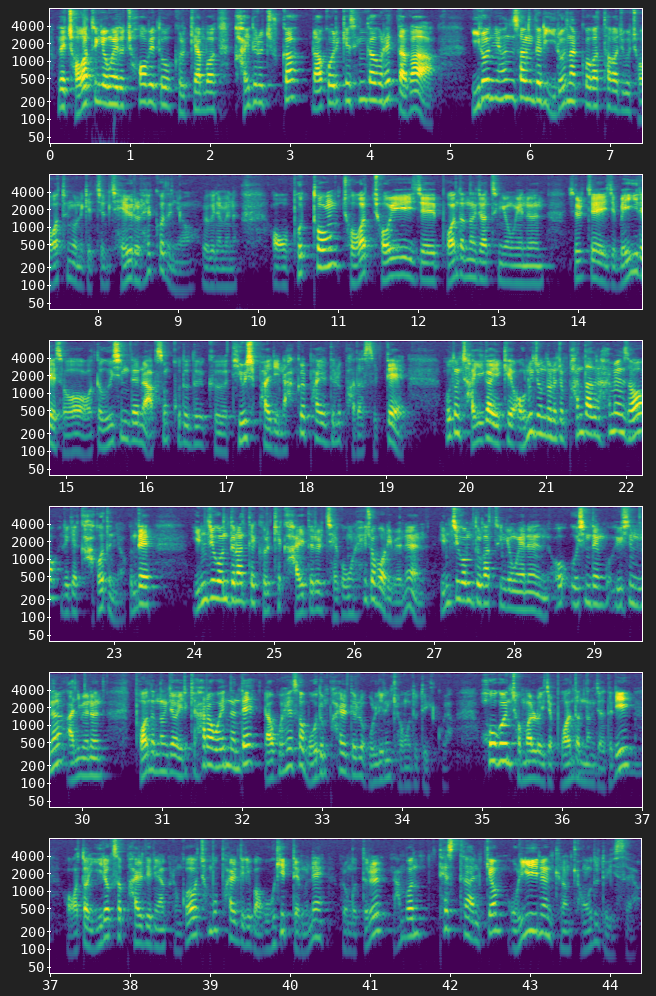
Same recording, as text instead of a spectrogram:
근데 저 같은 경우에도 처음에도 그렇게 한번 가이드를 줄까? 라고 이렇게 생각을 했다가 이런 현상들이 일어날 것 같아 가지고 저 같은 경우는 이렇게 지금 제외를 했거든요 왜 그러냐면 어, 보통 저 저희 이제 보안 담당자 같은 경우에는 실제 이제 메일에서 어떤 의심되는 악성 코드들 그 DOC 파일이나 한글 파일들을 받았을 때 보통 자기가 이렇게 어느 정도는 좀 판단을 하면서 이렇게 가거든요. 근데 임직원들한테 그렇게 가이드를 제공을 해줘 버리면은 임직원들 같은 경우에는 어, 의심된 의심나 아니면은 보안 담당자가 이렇게 하라고 했는데 라고 해서 모든 파일들을 올리는 경우들도 있고요 혹은 정말로 이제 보안 담당자들이 어떤 이력서 파일들이나 그런 거 첨부 파일들이 막 오기 때문에 그런 것들을 한번 테스트할 겸 올리는 그런 경우들도 있어요.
